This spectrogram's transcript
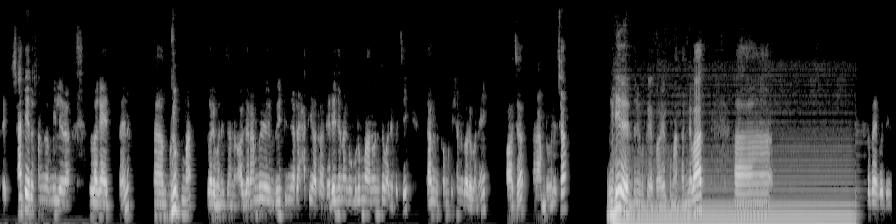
प्र्याक्टिस साथीहरूसँग मिलेर लगायत होइन ग्रुपमा गऱ्यो भने झन् अझ राम्रो। दुई तिनजना साथी अथवा धेरैजनाको ग्रुपमा हुनुहुन्छ भनेपछि झन् कम्पिटिसन गऱ्यो भने अझ राम्रो हुनेछ। भिडियो हेरिदिनु भएकोमा धन्यवाद। तपाईँको दिन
